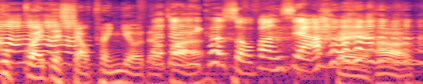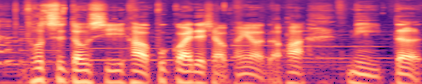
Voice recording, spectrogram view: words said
不乖的小朋友的话，大家立刻手放下。对，好，偷吃东西，好不乖的小朋友的话，你的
